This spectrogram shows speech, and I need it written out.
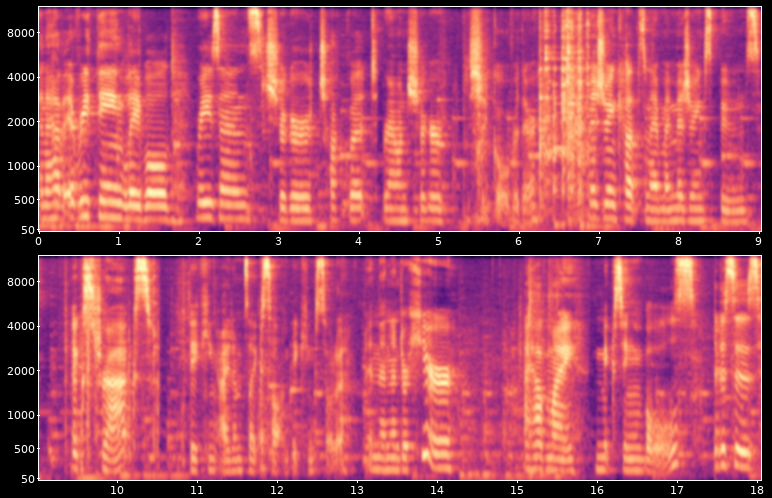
and I have everything labeled raisins, sugar, chocolate, brown sugar. This should go over there. Measuring cups and I have my measuring spoons. Extracts, baking items like salt and baking soda. And then under here, I have my mixing bowls. This is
